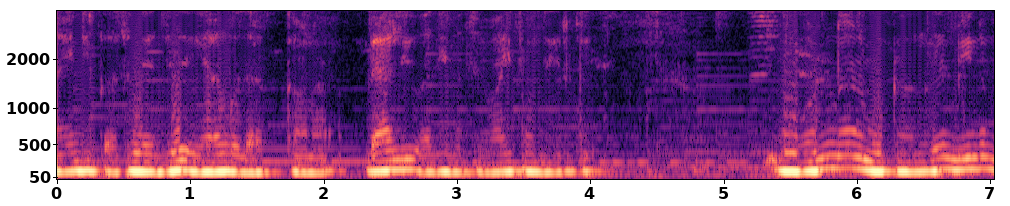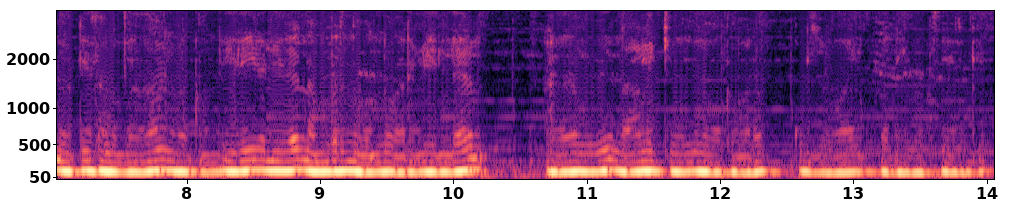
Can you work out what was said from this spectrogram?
நைன்டி பர்சன்டேஜ் இறங்குவதற்கான வேல்யூ அதிகபட்ச வாய்ப்பு வந்து இருக்குது இந்த ஒன்று நமக்கு வந்து மீண்டும் ரொட்டேஷன் நம்பர் தான் நமக்கு வந்து இடைவெளியில் நம்பர் இந்த ஒன்று வரவே இல்லை. அதாவது நாளைக்கு வந்து நமக்கு வரக்கூடிய வாய்ப்பு அதிகபட்சம் இருக்குது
